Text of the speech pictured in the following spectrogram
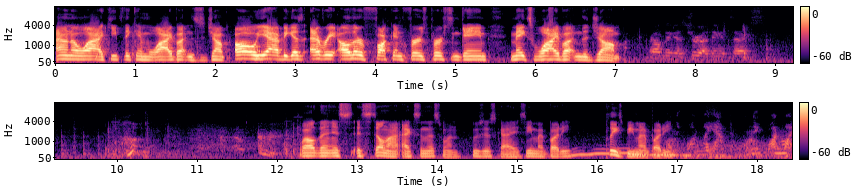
I don't know why I keep thinking Y buttons to jump. Oh yeah, because every other fucking first person game makes Y button to jump. I don't think that's true. I think it's X. Well, then it's it's still not X in this one. Who's this guy? Is he my buddy? Please be my buddy. Only One way out. Only one way.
